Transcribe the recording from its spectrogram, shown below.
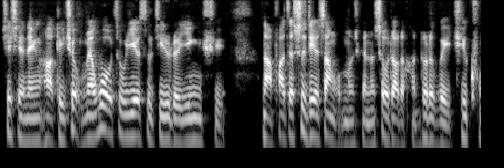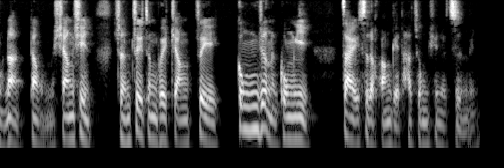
谢谢您哈，的确我们要握住耶稣基督的应许，哪怕在世界上我们可能受到了很多的委屈苦难，但我们相信神最终会将最公正的公义再一次的还给他忠心的子民。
